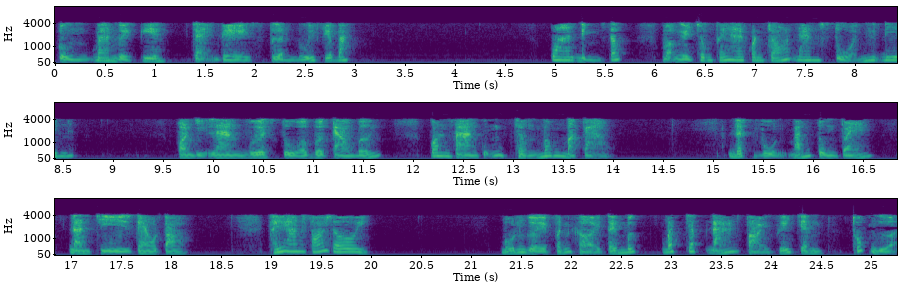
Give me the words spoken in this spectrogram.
cùng ba người kia chạy về sườn núi phía bắc. Qua đỉnh dốc, mọi người trông thấy hai con chó đang sủa như điên. Con nhị lang vừa sủa vừa cào bới, con vàng cũng chồng mông mà cào. Đất vụn bắn tung tóe, đàn chì reo to. Thấy hang sói rồi! Bốn người phấn khởi tới mức bất chấp đá tỏi dưới chân, thúc ngựa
